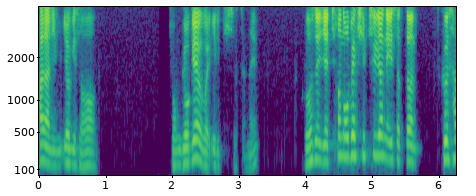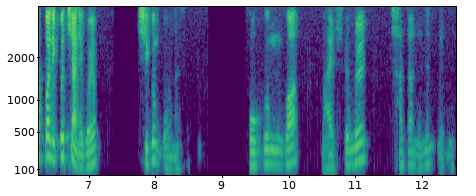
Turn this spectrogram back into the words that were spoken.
하나님 여기서 종교개혁을 일으키셨잖아요. 그것은 이제 1517년에 있었던 그 사건이 끝이 아니고요. 지금 원하세요. 복음과 말씀을 찾아내는 렘넌트.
